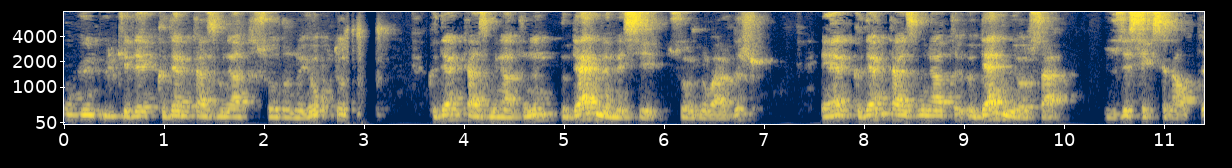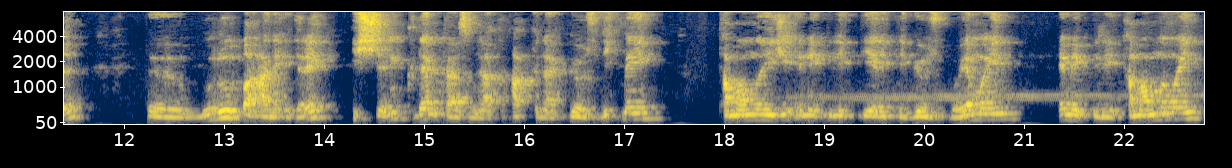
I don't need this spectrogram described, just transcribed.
Bugün ülkede kıdem tazminatı sorunu yoktur. Kıdem tazminatının ödenmemesi sorunu vardır. Eğer kıdem tazminatı ödenmiyorsa yüzde 86 e, bunu bahane ederek işçilerin kıdem tazminatı hakkına göz dikmeyin, tamamlayıcı emeklilik diyerek de göz boyamayın, emekliliği tamamlamayın,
